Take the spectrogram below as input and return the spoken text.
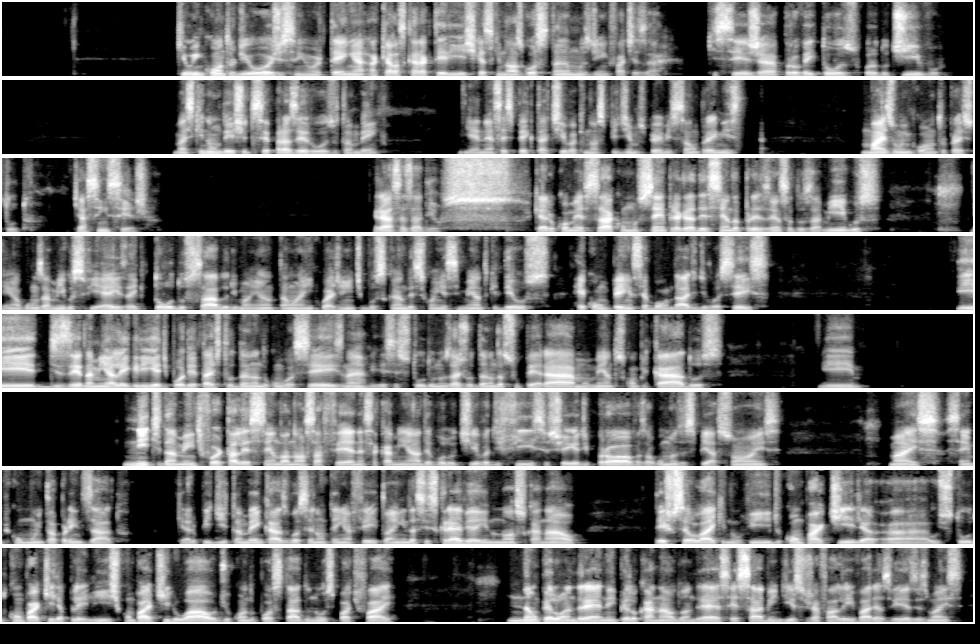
Que o encontro de hoje, Senhor, tenha aquelas características que nós gostamos de enfatizar que seja proveitoso, produtivo, mas que não deixe de ser prazeroso também. E é nessa expectativa que nós pedimos permissão para iniciar mais um encontro para estudo. Que assim seja. Graças a Deus. Quero começar, como sempre, agradecendo a presença dos amigos. Tem alguns amigos fiéis aí que todo sábado de manhã estão aí com a gente buscando esse conhecimento. Que Deus recompense a bondade de vocês e dizer da minha alegria de poder estar estudando com vocês, né? Esse estudo nos ajudando a superar momentos complicados e nitidamente fortalecendo a nossa fé nessa caminhada evolutiva difícil, cheia de provas, algumas expiações, mas sempre com muito aprendizado. Quero pedir também, caso você não tenha feito ainda, se inscreve aí no nosso canal, deixa o seu like no vídeo, compartilha uh, o estudo, compartilha a playlist, compartilha o áudio quando postado no Spotify. Não pelo André, nem pelo canal do André, vocês sabem disso, já falei várias vezes, mas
